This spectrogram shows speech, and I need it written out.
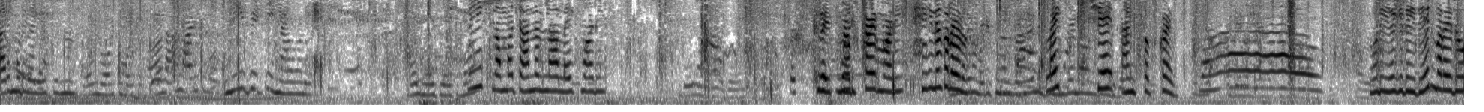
ಯಾರು ಮಾಡಿದ ಪ್ಲೀಸ್ ನಮ್ಮ ಚಾನೆಲ್ನ ಲೈಕ್ ಮಾಡಿ. ಸಬ್ಸ್ಕ್ರೈಬ್ ಸಬ್ಸ್ಕ್ರೈಬ್ ಮಾಡಿ. ಇನ್ನೊಂದ್ಸಲ ಹೇಳು. ಲೈಕ್ ಶೇರ್ ಅಂಡ್ ಸಬ್ಸ್ಕ್ರೈಬ್ ನೋಡಿ ಹೇಗಿದೆ ಇದೇನ್ ಮರ ಇದು?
